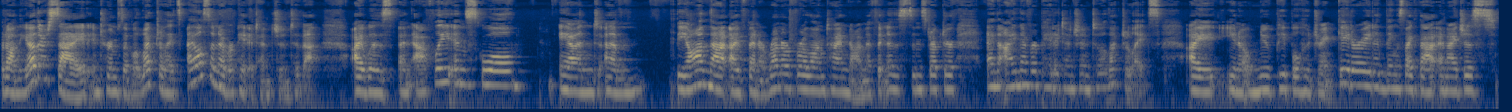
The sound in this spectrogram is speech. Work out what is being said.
But on the other side, in terms of electrolytes, I also never paid attention to that. I was an athlete in school and um, beyond that, I've been a runner for a long time. Now I'm a fitness instructor, and I never paid attention to electrolytes. I, you know, knew people who drank Gatorade and things like that, and I just,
